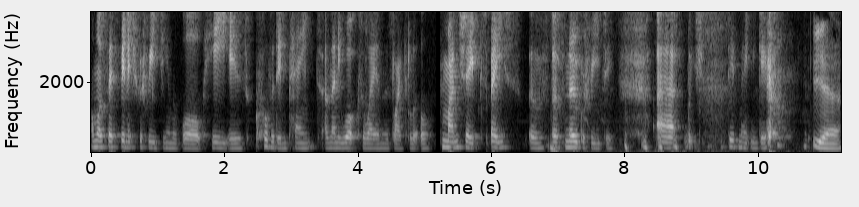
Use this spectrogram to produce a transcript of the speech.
And once they've finished graffitiing the wall, he is covered in paint, and then he walks away, and there's like a little man-shaped space of, of no graffiti, uh, which did make me giggle. Yeah.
